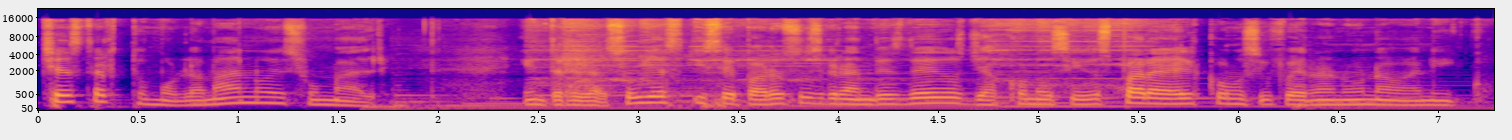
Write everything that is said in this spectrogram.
Chester tomó la mano de su madre entre las suyas y separó sus grandes dedos ya conocidos para él como si fueran un abanico.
